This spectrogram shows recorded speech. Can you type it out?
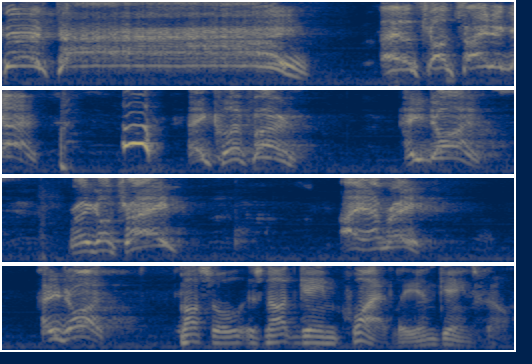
Fifteen! Hey, let's go train again. hey, Clifford. How you doing? Ready to go train? Hi, Emery. How you doing? Muscle is not gained quietly in Gainesville.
